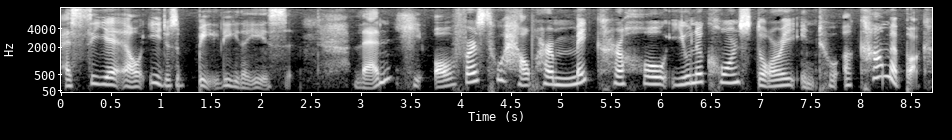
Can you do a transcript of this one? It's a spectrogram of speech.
S C A L E 就是比例的意思。Then he offers to help her make her whole unicorn story into a comic book.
